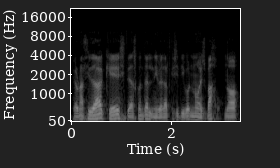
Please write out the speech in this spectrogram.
Pero una ciudad que, si te das cuenta, el nivel adquisitivo no es bajo. No,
